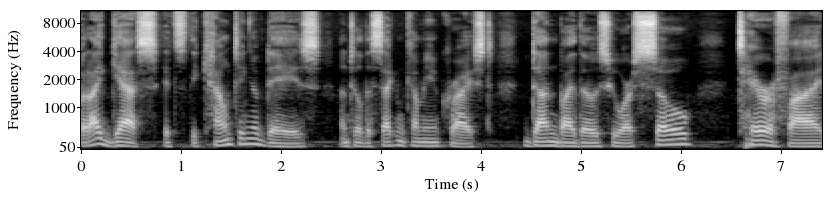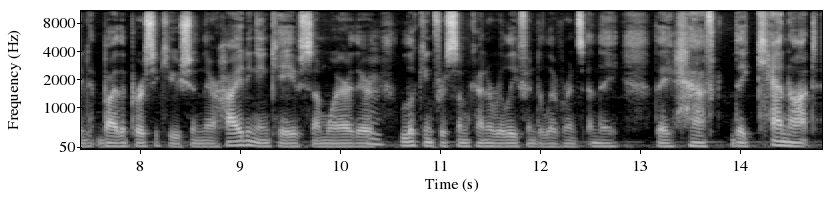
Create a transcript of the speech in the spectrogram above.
But I guess it's the counting of days until the second coming of Christ done by those who are so terrified by the persecution. They're hiding in caves somewhere. They're hmm. looking for some kind of relief and deliverance, and they they have they cannot.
